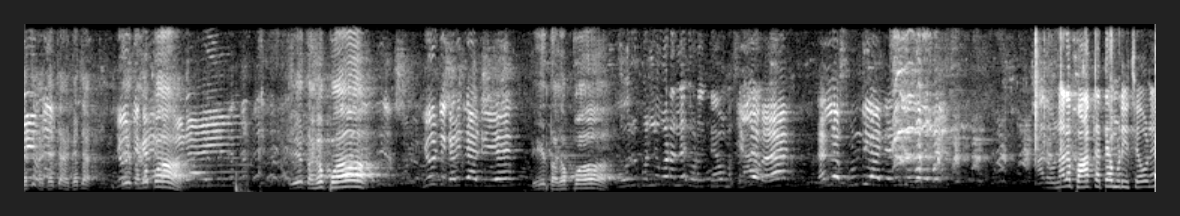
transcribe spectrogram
கச்சா கச்சா கச்சா ஏ தகப்பா. ஏ தகப்பா. யூட்டு கிடைச்சாட்டியே. ஏ தகப்பா. ஒரு கொல்லு கூட இல்ல இது உனக்கு தேவை மச்சான். இல்லம்மா நல்ல குண்டி ஆட்டு எழுதி போடுறது. அதை உன்னால பார்க்கத்தான் முடியும் செவனே.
